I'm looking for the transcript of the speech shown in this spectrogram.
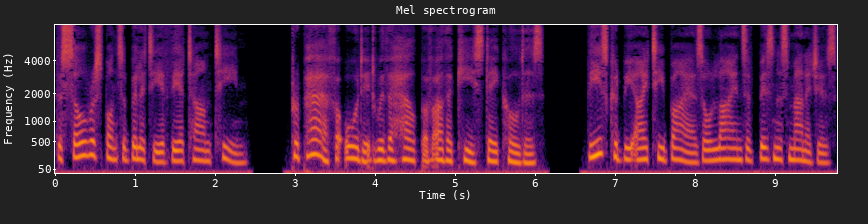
the sole responsibility of the ITAM team. Prepare for audit with the help of other key stakeholders. These could be IT buyers or lines of business managers,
